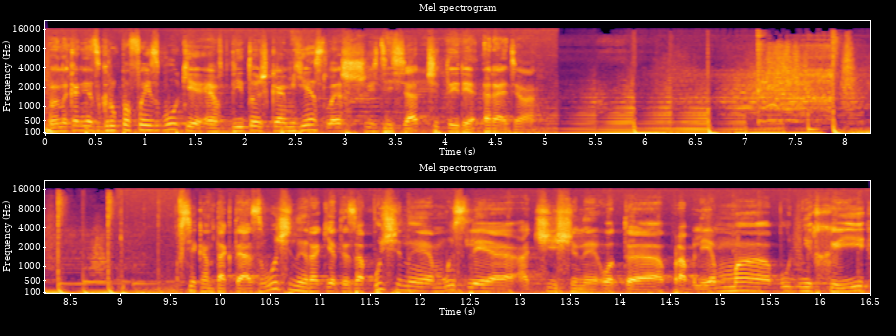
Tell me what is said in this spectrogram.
Ну и, наконец, группа в Фейсбуке fb.me slash 64 радио. Все контакты озвучены, ракеты запущены, мысли очищены от э, проблем э, будних, и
